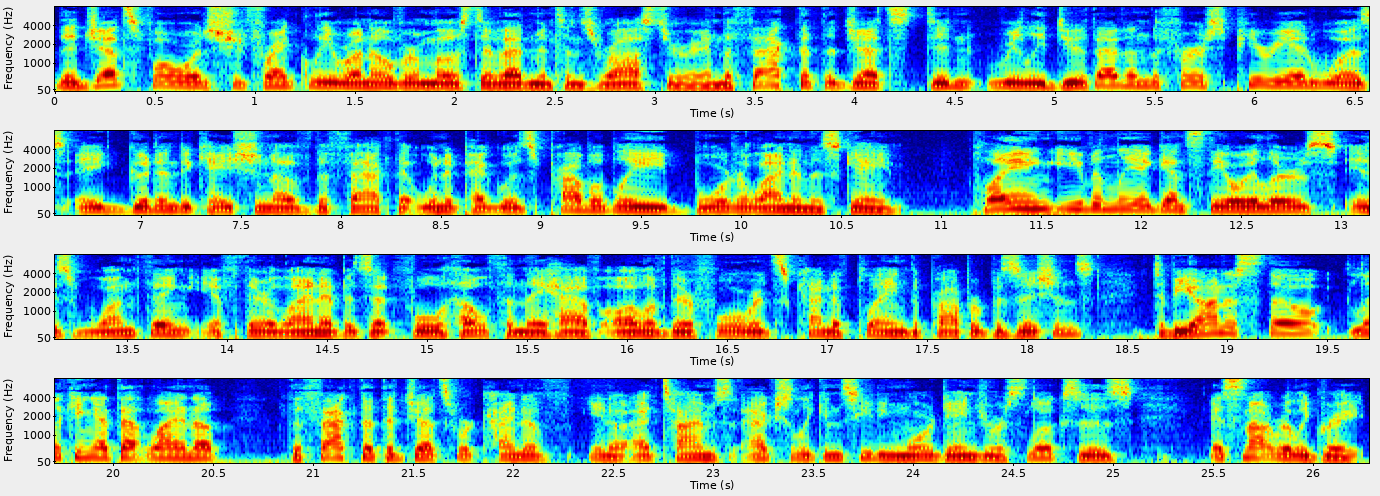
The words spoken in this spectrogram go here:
the Jets forwards should frankly run over most of Edmonton's roster, and the fact that the Jets didn't really do that in the first period was a good indication of the fact that Winnipeg was probably borderline in this game. Playing evenly against the Oilers is one thing if their lineup is at full health and they have all of their forwards kind of playing the proper positions. To be honest, though, looking at that lineup, the fact that the Jets were kind of, you know, at times actually conceding more dangerous looks is it's not really great,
